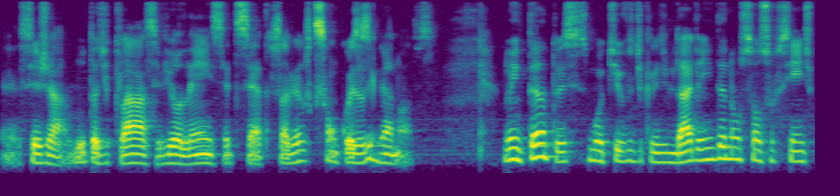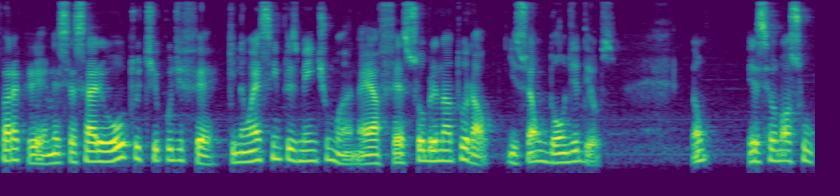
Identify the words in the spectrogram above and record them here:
é, seja luta de classe, violência, etc. Sabemos que são coisas enganosas. No entanto, esses motivos de credibilidade ainda não são suficientes para crer. É necessário outro tipo de fé, que não é simplesmente humana, é a fé sobrenatural. Isso é um dom de Deus. Esse é o nosso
